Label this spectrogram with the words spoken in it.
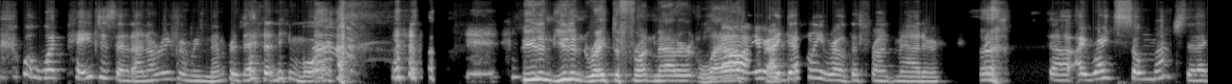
Well, what page is that? on? I don't even remember that anymore. You didn't, you didn't write the front matter No. I, I definitely wrote the front matter. I uh, I write so much that I,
